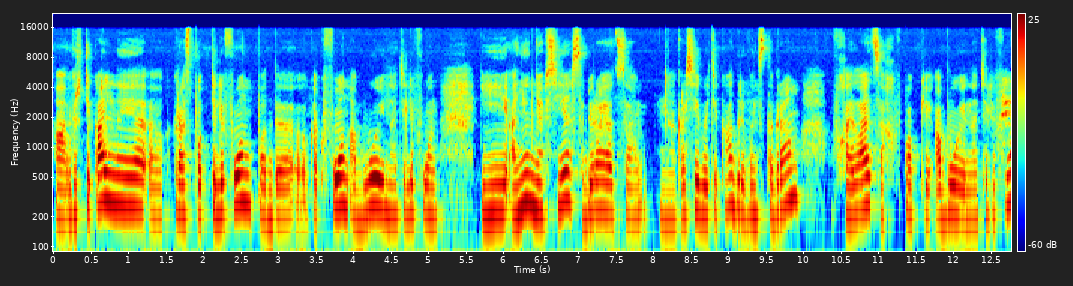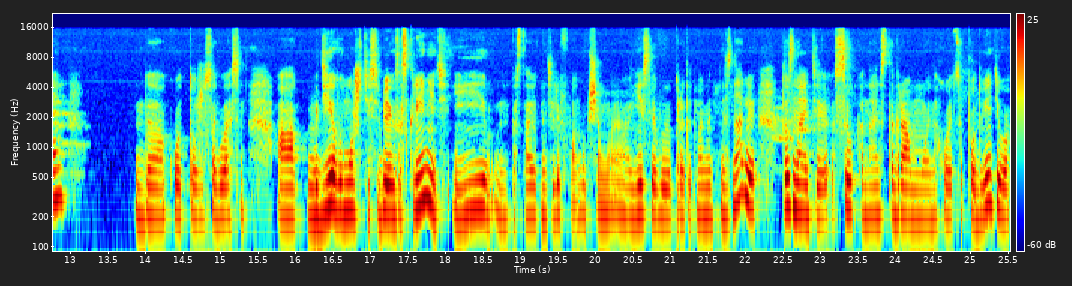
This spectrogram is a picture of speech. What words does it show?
а, вертикальные, а, как раз под телефон, под а, как фон, обои на телефон. И они у меня все собираются, красивые эти кадры в Инстаграм, в хайлайтсах, в папке обои на телефон да, код тоже согласен. А где вы можете себе их заскринить и поставить на телефон. В общем, э, если вы про этот момент не знали, то знаете, ссылка на Инстаграм мой находится под видео.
